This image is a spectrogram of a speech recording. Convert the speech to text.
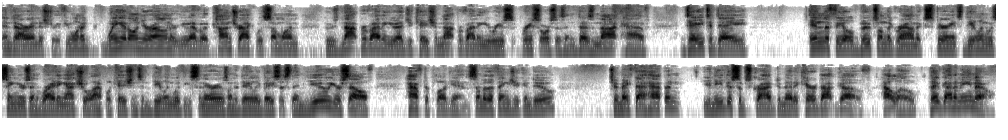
into our industry. If you want to wing it on your own or you have a contract with someone who's not providing you education, not providing you resources, and does not have day to day in the field, boots on the ground experience dealing with seniors and writing actual applications and dealing with these scenarios on a daily basis, then you yourself have to plug in. Some of the things you can do to make that happen, you need to subscribe to Medicare.gov. Hello, they've got an email.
